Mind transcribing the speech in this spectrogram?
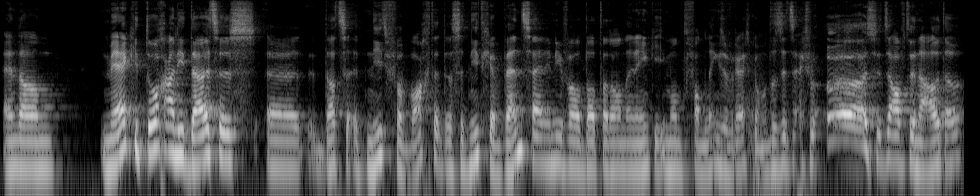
En dan merk je toch aan die Duitsers eh, dat ze het niet verwachten. Dat ze het niet gewend zijn in ieder geval dat er dan in één keer iemand van links of rechts komt. Want dan zitten ze echt zo, oh, zitten ze af en toe in de auto.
